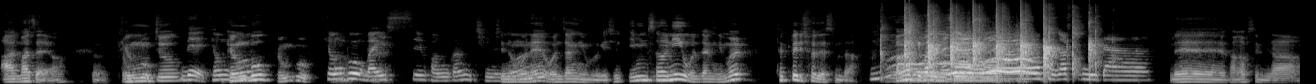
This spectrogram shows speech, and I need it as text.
아 맞아요. 그 경북. 경주 네, 경북 경북 경북. 경북 아, 마이스 관광진흥원. 진흥원의 원장님으로 계신 임선희 원장님을 특별히 초대했습니다. 반갑게 맞이해주세요. 안녕하세요. 반갑습니다. 네, 반갑습니다.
